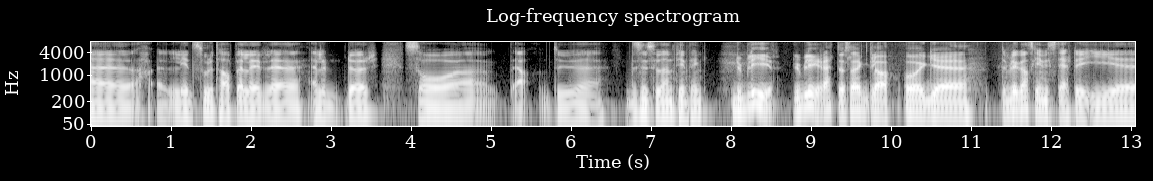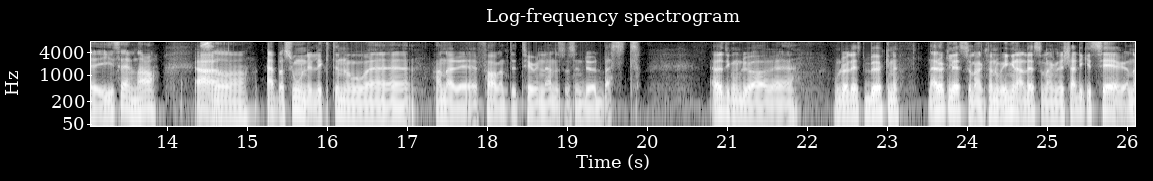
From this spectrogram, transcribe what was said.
eh, lider store tap eller, eh, eller dør, så eh, ja, du, eh, du syns jo det er en fin ting. Du blir, du blir rett og slett glad, og eh, Du blir ganske investert i, i serien her, da. Ja. Så jeg personlig likte nå eh, han der faren til Tyrion Lannister sin død best. Jeg vet ikke om du har eh, Om du har lest bøkene. Nei, du har ikke lest så langt. Ingen har lest så langt. Det skjedde ikke i serien.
